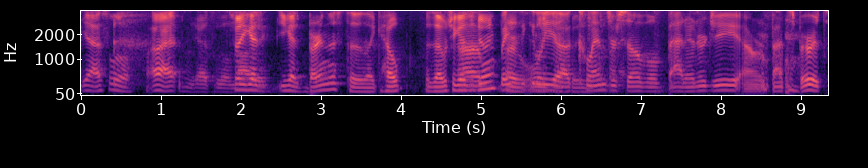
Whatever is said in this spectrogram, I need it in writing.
yeah, that's a little. All right. yeah, it's a little. So you guys, you guys burn this to like help? Is that what you guys Uh, are doing? Basically, uh, exactly it? cleanse yourself of bad energy or bad spirits.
